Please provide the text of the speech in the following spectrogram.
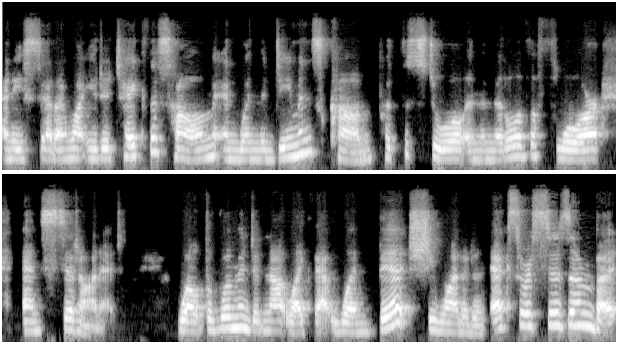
and he said, I want you to take this home. And when the demons come, put the stool in the middle of the floor and sit on it. Well, the woman did not like that one bit. She wanted an exorcism, but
